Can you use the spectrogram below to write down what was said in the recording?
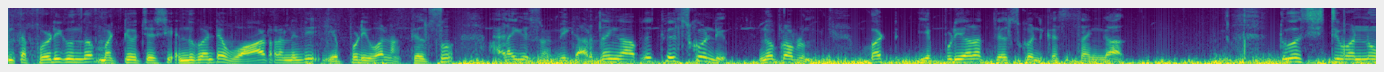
ఎంత పొడిగా ఉందో మట్టి వచ్చేసి ఎందుకంటే వాటర్ అనేది ఎప్పుడు ఇవ్వాలి నాకు తెలుసు. అలాగే ఇస్తున్నాను మీకు అర్థం కాకపోతే తెలుసుకోండి. నో ప్రాబ్లం బట్ ఎప్పుడు ఇవ్వాలో తెలుసుకోండి ఖచ్చితంగా. టూ సిక్స్టీ వన్ను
